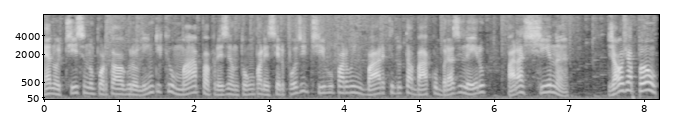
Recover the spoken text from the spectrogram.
é notícia no portal AgroLink que o MAPA apresentou um parecer positivo para o embarque do tabaco brasileiro para a China. Já o Japão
